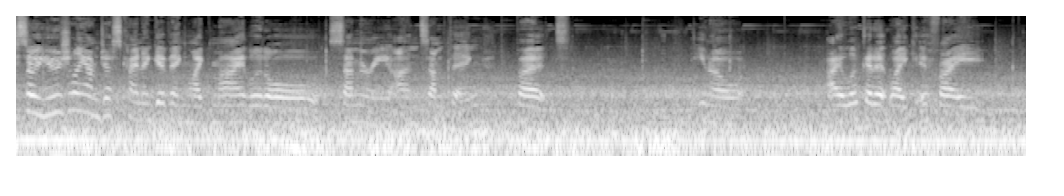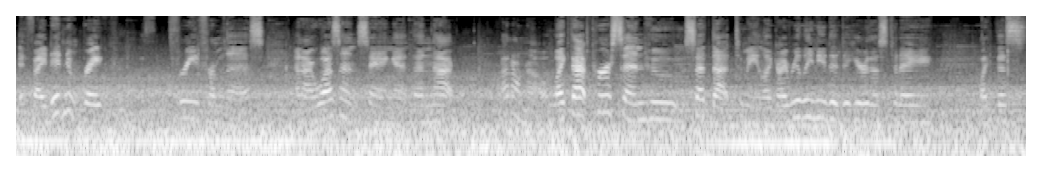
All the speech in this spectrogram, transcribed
so usually I'm just kind of giving like my little summary on something, but you know, I look at it like if I if I didn't break free from this and I wasn't saying it, then that I don't know. Like that person who said that to me, like I really needed to hear this today. Like this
